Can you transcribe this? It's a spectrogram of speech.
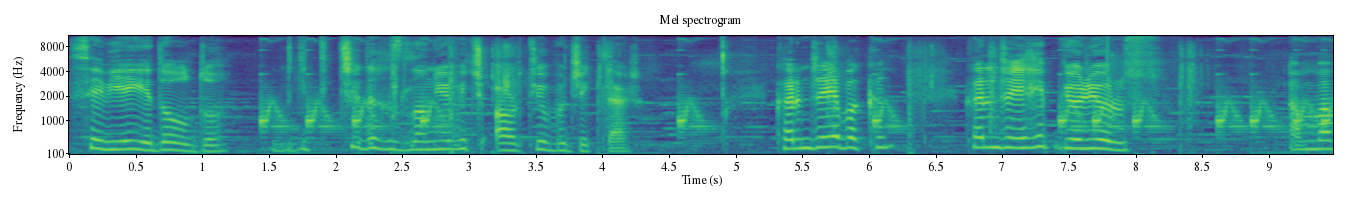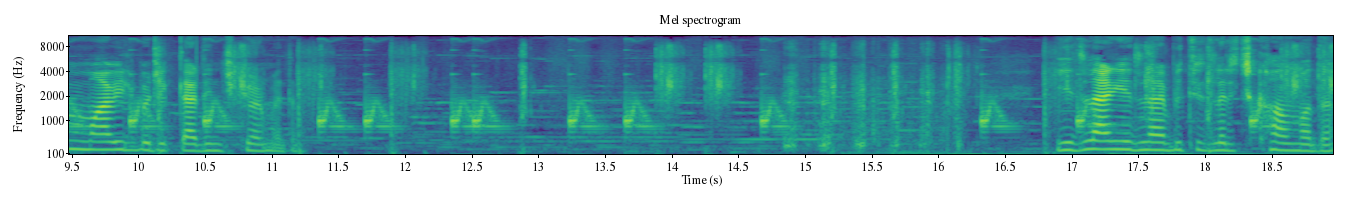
Seviye 7 oldu. Gittikçe de hızlanıyor ve artıyor böcekler. Karıncaya bakın. Karıncayı hep görüyoruz. Ama ben mavili böceklerden hiç görmedim. Yediler yediler bitirdiler hiç kalmadı.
